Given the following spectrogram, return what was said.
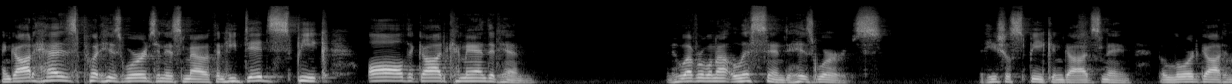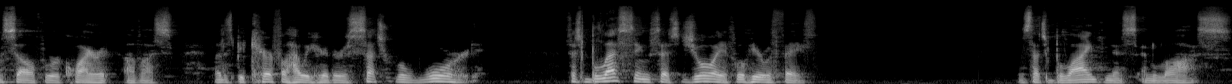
And God has put his words in his mouth, and he did speak all that God commanded him. And whoever will not listen to his words, that he shall speak in God's name the Lord God Himself will require it of us. Let us be careful how we hear. There is such reward, such blessing, such joy if we'll hear with faith, and such blindness and loss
